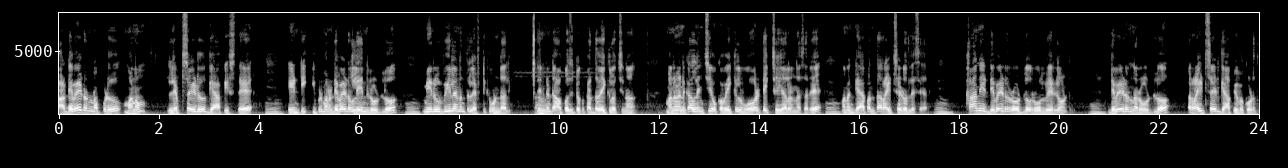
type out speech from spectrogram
ఆ, డివైడర్ ఉన్నప్పుడు మనం లెఫ్ట్ సైడ్ గ్యాప్ ఇస్తే ఏంటి? ఇప్పుడు మన డివైడర్ లేని రోడ్లో ఉమ్, మీరు వీలైనంత లెఫ్ట్కి ఉండాలి. ఎందుకంటే ఆపోజిట్ ఒక పెద్ద వెహికల్ వచ్చినా మన వెనకాల నుంచి ఒక వెహికల్ ఓవర్టేక్ చేయాలన్నా సరే ఉమ్, మనం గ్యాప్ అంతా రైట్ సైడ్ వదిలేసేయాలి. కానీ డివైడర్ రోడ్లో రూల్ వేరుగా ఉంటుంది. డివైడర్ ఉన్న రోడ్లో రైట్ సైడ్ గ్యాప్ ఇవ్వకూడదు.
